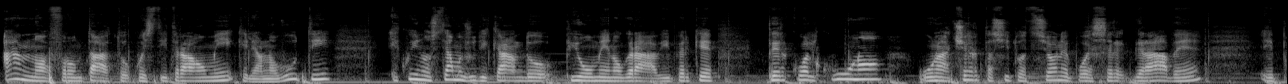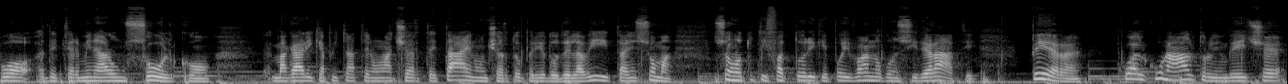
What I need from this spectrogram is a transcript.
hanno affrontato questi traumi, che li hanno avuti, e qui non stiamo giudicando più o meno gravi, perché per qualcuno una certa situazione può essere grave e può determinare un solco magari capitate in una certa età, in un certo periodo della vita, insomma sono tutti fattori che poi vanno considerati. Per qualcun altro invece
